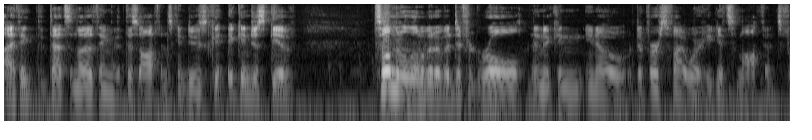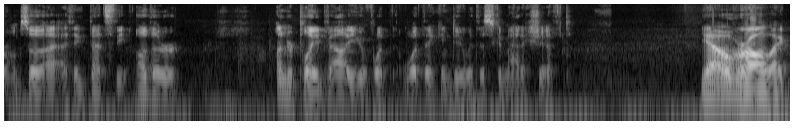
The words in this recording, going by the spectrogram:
I think that that's another thing that this offense can do is it can just give Tilmon a little bit of a different role, and it can you know diversify where he gets some offense from. So I, I think that's the other underplayed value of what what they can do with this schematic shift. Yeah, overall, like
